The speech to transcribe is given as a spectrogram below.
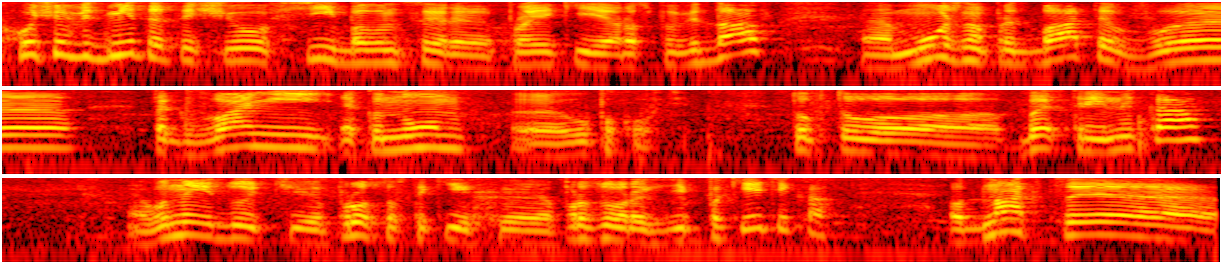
Хочу відмітити, що всі балансири, про які я розповідав, можна придбати в так званій економ е. Тобто без трійника вони йдуть просто в таких е, прозорих зіп-пакетиках. Однак це е,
